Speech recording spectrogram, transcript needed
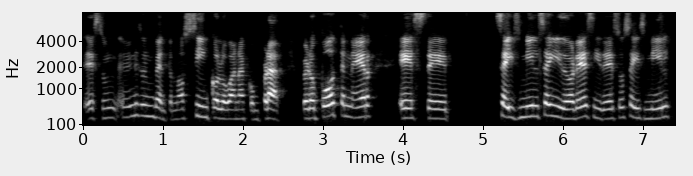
es un, invento, ¿no? Cinco lo van a comprar, pero puedo tener este, seis mil seguidores y de esos seis mil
